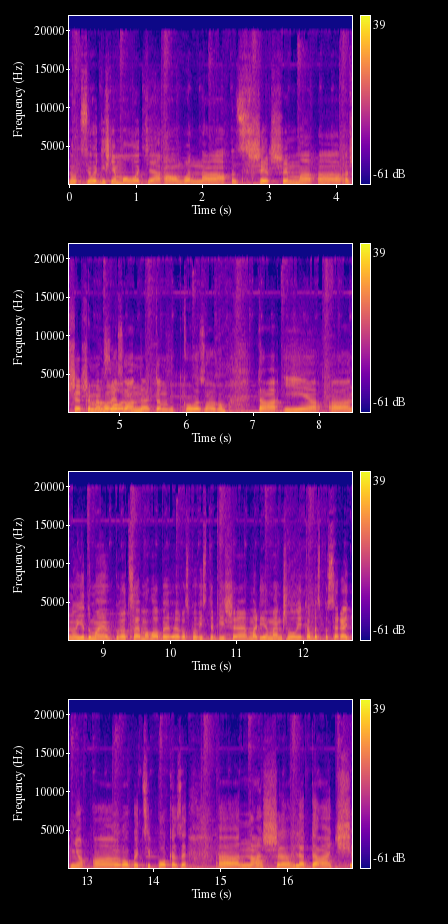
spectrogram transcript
Ну, сьогоднішня молодь, а, вона з ширшим, а, ширшими Кругозором, горизонтом, кругозором. Та і а, ну я думаю, про це могла би розповісти більше Марія Менджул, яка безпосередньо а, робить ці покази. А, Наш глядач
